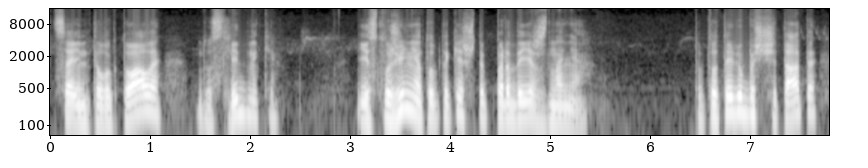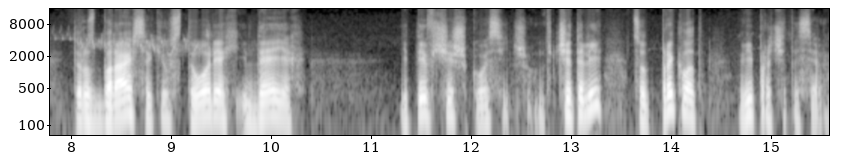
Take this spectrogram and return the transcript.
це інтелектуали, дослідники. І служіння тут таке, що ти передаєш знання. Тобто ти любиш читати, ти розбираєшся в якихось теоріях, ідеях, і ти вчиш когось іншого. Вчителі це от приклад віпра чи тесиви,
